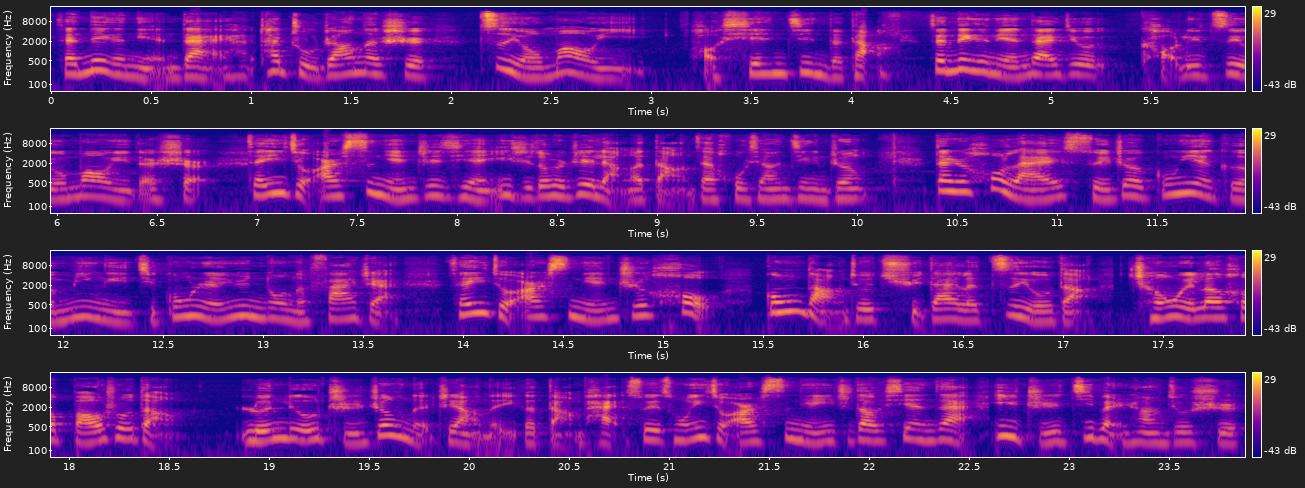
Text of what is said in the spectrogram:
在那个年代，它主张的是自由贸易。好先进的党，在那个年代就考虑自由贸易的事儿。在一九二四年之前，一直都是这两个党在互相竞争。但是后来，随着工业革命以及工人运动的发展，在一九二四年之后，工党就取代了自由党，成为了和保守党。轮流执政的这样的一个党派，所以从一九二四年一直到现在，一直基本上就是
